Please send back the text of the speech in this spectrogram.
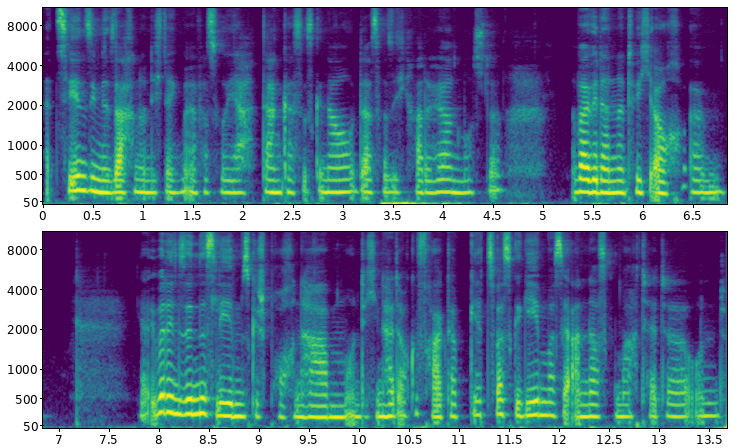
erzählen sie mir Sachen und ich denke mir einfach so, ja, danke, es ist genau das, was ich gerade hören musste. Weil wir dann natürlich auch ähm, ja, über den Sinn des Lebens gesprochen haben und ich ihn halt auch gefragt habe, jetzt was gegeben, was er anders gemacht hätte und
